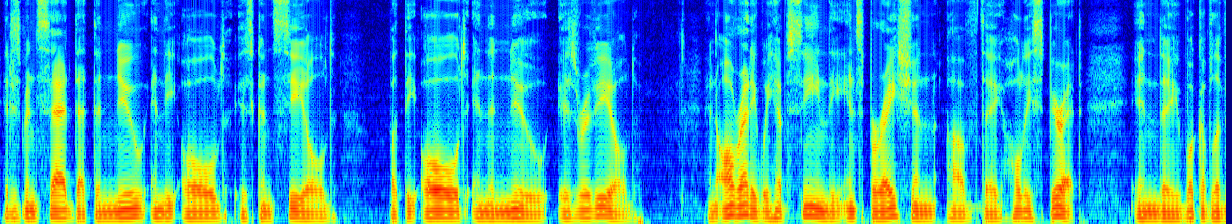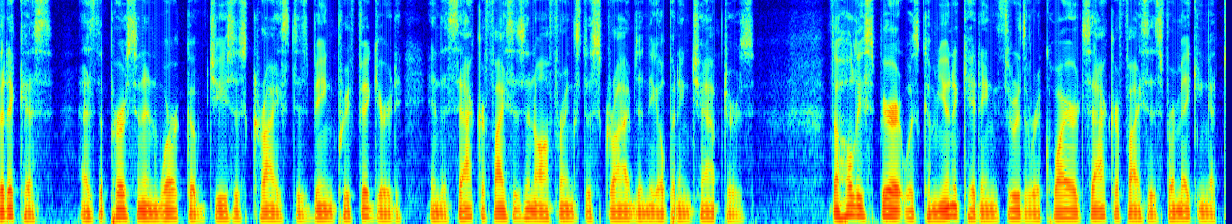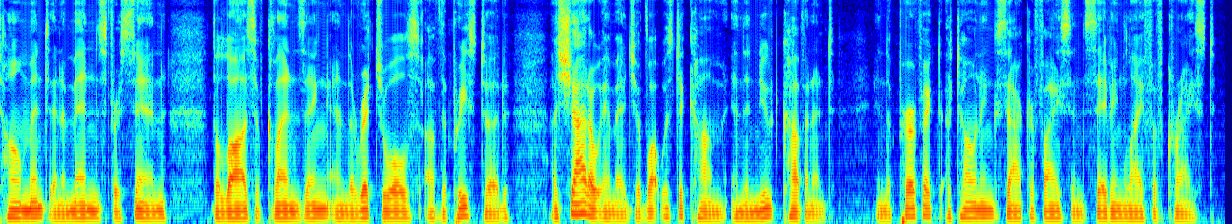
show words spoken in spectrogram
It has been said that the new in the old is concealed, but the old in the new is revealed. And already we have seen the inspiration of the Holy Spirit in the book of Leviticus as the person and work of Jesus Christ is being prefigured in the sacrifices and offerings described in the opening chapters. The Holy Spirit was communicating through the required sacrifices for making atonement and amends for sin, the laws of cleansing, and the rituals of the priesthood, a shadow image of what was to come in the new covenant in the perfect atoning sacrifice and saving life of Christ.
